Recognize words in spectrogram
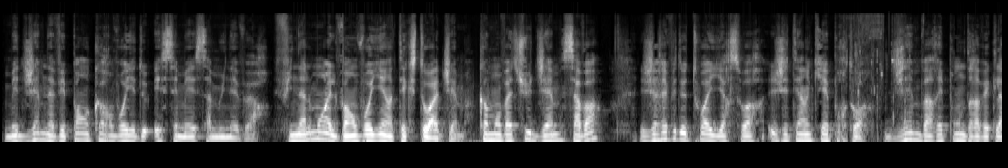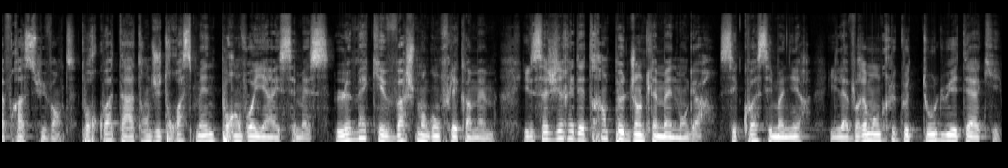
mais Jem n'avait pas encore envoyé de SMS à Munever. Finalement, elle va envoyer un texto à Jem. Comment vas-tu, Jem? Ça va? J'ai rêvé de toi hier soir, j'étais inquiet pour toi. Jem va répondre avec la phrase suivante. Pourquoi t'as attendu trois semaines pour envoyer un SMS Le mec est vachement gonflé quand même. Il s'agirait d'être un peu gentleman, mon gars. C'est quoi ces manières? Il a vraiment cru que tout lui était acquis.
